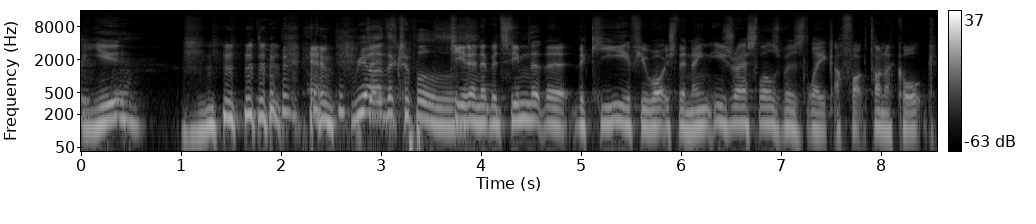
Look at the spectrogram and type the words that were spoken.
you? We are the cripples. Kieran, it would seem that the, the key, if you watch the 90s wrestlers, was like a fuck ton of coke.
